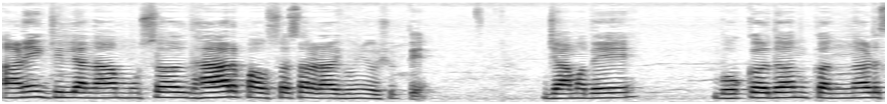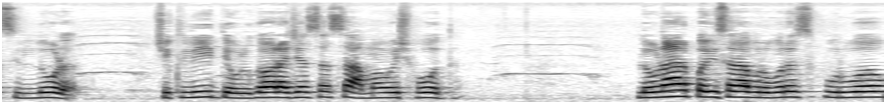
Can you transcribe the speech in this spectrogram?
अनेक जिल्ह्यांना मुसळधार पावसाचा लढा घेऊन येऊ शकते. ज्यामध्ये भोकरदन कन्नड सिल्लोड चिखली देऊळगाव राज्याचा समावेश होत. लोणार परिसराबरोबरच पूर्व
